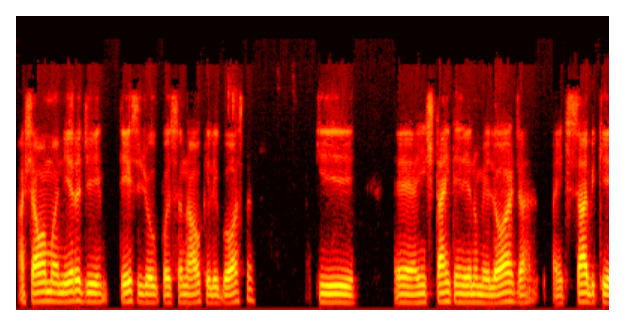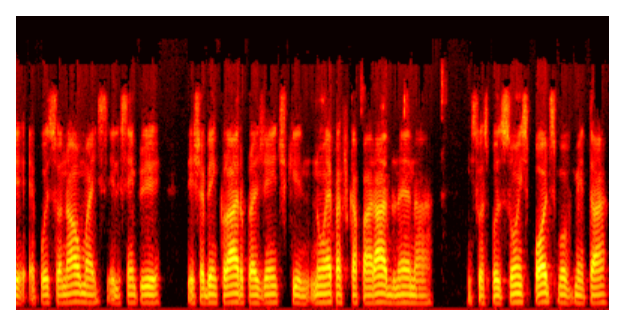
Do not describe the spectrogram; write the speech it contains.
achar uma maneira de ter esse jogo posicional que ele gosta, que é, a gente está entendendo melhor, já, a gente sabe que é posicional, mas ele sempre deixa bem claro para a gente que não é para ficar parado né, na, em suas posições, pode se movimentar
